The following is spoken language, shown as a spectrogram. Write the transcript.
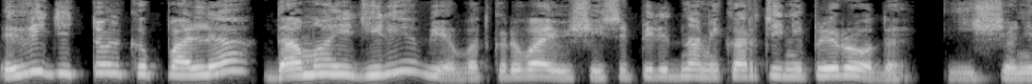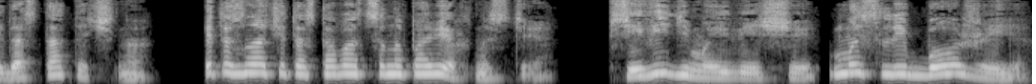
Видеть только поля, дома и деревья в открывающейся перед нами картине природы еще недостаточно. Это значит оставаться на поверхности. Все видимые вещи — мысли Божии.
